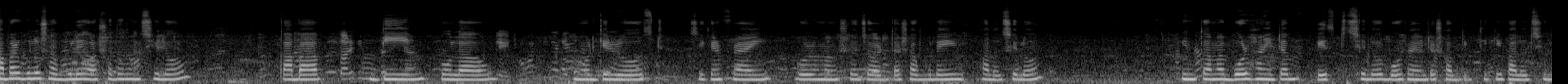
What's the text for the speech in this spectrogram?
খাবারগুলো সবগুলোই অসাধারণ ছিল। কাবাব, ডিম, পোলাও, মুরগির রোস্ট, চিকেন ফ্রাই, গরুর মাংস, জর্দা সবগুলোই ভালো ছিল। কিন্তু আমার বোরহানিটা বেস্ট ছিল। বোরহানিটা সব দিক থেকেই ভালো ছিল।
